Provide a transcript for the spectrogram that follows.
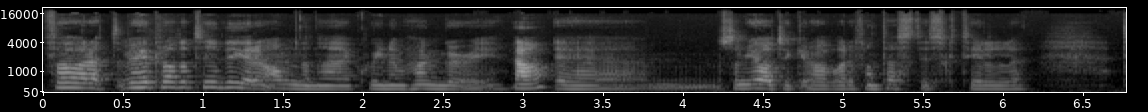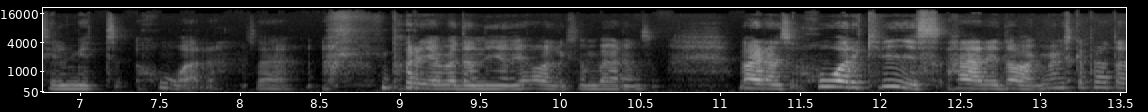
För att vi har ju pratat tidigare om den här Queen of Hungary. Ja. Eh, som jag tycker har varit fantastisk till, till mitt hår. Så jag börjar med den igen. Jag har liksom världens, världens hårkris här idag. Men vi ska prata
